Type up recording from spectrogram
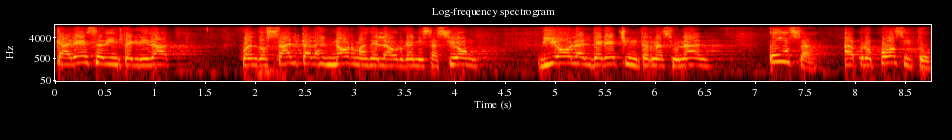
Carece de integridad cuando salta las normas de la organización, viola el derecho internacional, usa a propósito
